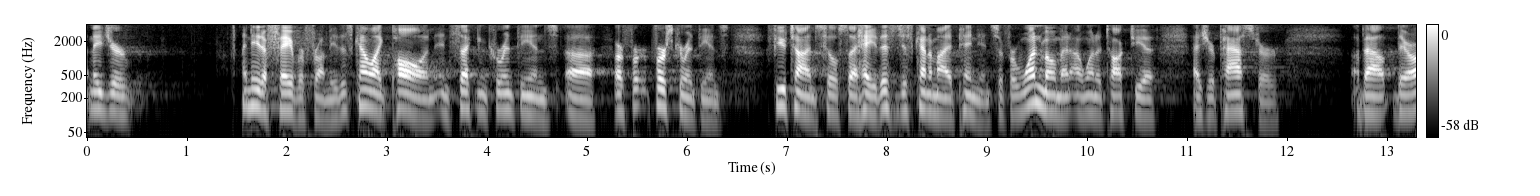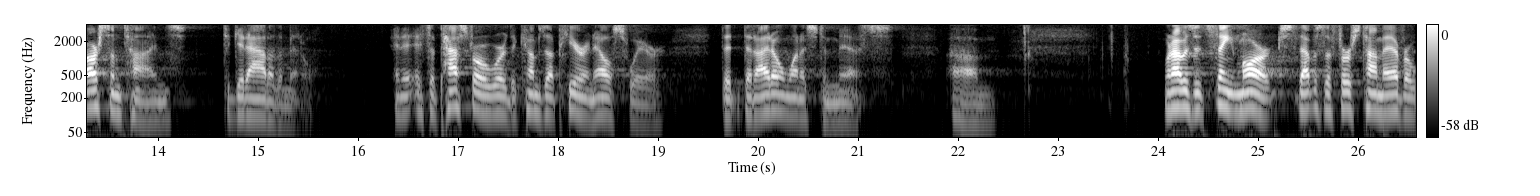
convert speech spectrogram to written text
I need your I need a favor from you. This is kind of like Paul in, in 2 Corinthians, uh, or 1 Corinthians. A few times he'll say, Hey, this is just kind of my opinion. So for one moment, I want to talk to you as your pastor about there are some times to get out of the middle. And it's a pastoral word that comes up here and elsewhere that, that I don't want us to miss. Um, when I was at St. Mark's, that was the first time I ever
